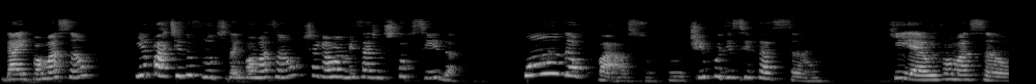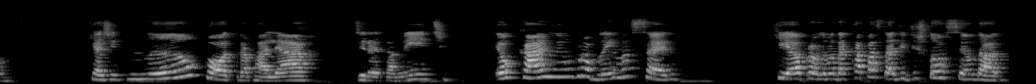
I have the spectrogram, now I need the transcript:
da informação. E a partir do fluxo da informação chegava uma mensagem distorcida. Quando eu faço um tipo de citação que é uma informação que a gente não pode trabalhar diretamente, eu caio em um problema sério, que é o problema da capacidade de distorcer o dado,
